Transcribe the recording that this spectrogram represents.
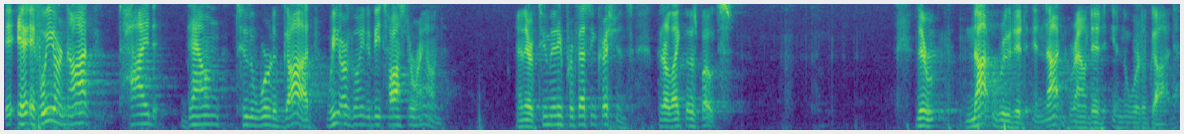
If we are not tied down to the Word of God, we are going to be tossed around. And there are too many professing Christians that are like those boats. They're not rooted and not grounded in the Word of God.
